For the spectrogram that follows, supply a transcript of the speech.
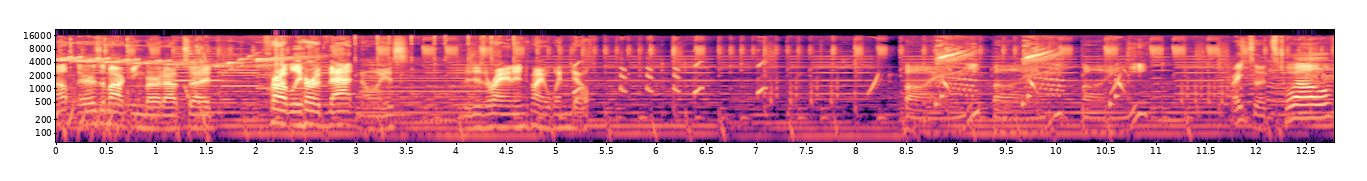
Oh, there's a mockingbird outside. Probably heard that noise. They just ran into my window. Bindy. Alright, so that's 12.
